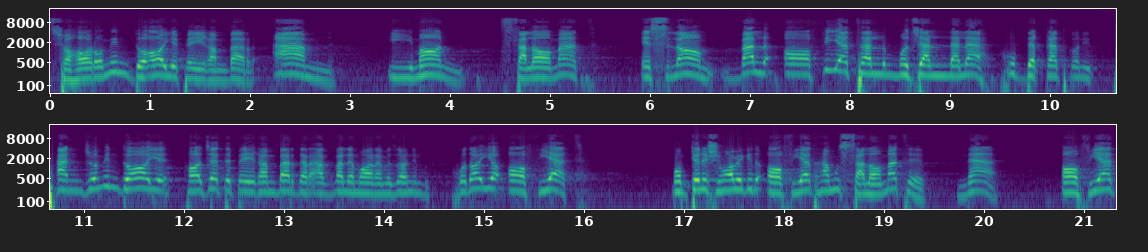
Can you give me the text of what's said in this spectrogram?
چهارمین دعای پیغمبر امن ایمان سلامت اسلام. ول عافیت المجلله. خوب دقت کنید. پنجمین دعای حاجت پیغمبر در اول ماه رمضان بود. خدای عافیت. ممکنه شما بگید عافیت همون سلامته. نه. عافیت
